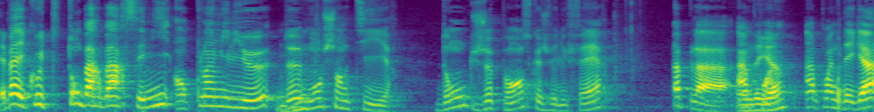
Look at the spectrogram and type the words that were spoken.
Eh bien, écoute, ton barbare s'est mis en plein milieu de mhm. mon champ de tir. Donc, je pense que je vais lui faire Hop là, un, point, un point, de dégâts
